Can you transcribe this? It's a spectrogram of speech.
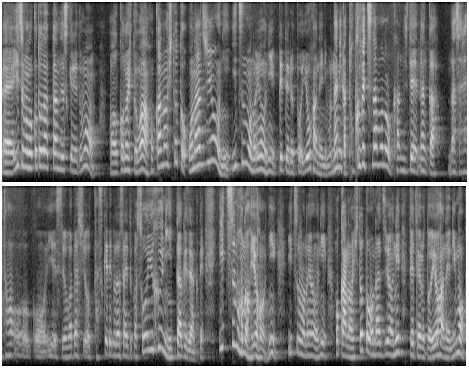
えいつものことだったんですけれどもこの人は他の人と同じようにいつものようにペテロとヨハネにも何か特別なものを感じてなんかナザレのこうイエスよ私を助けてくださいとかそういうふうに言ったわけじゃなくていつものようにいつものように他の人と同じようにペテロとヨハネにも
